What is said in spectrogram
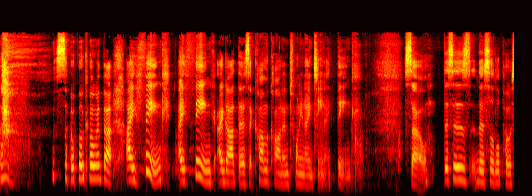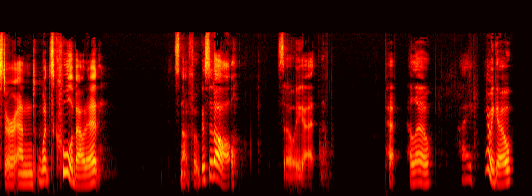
so we'll go with that. I think I think I got this at Comic-Con in 2019, I think. So, this is this little poster and what's cool about it it's not focused at all. So, we got pet hello. Hi. Here we go.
